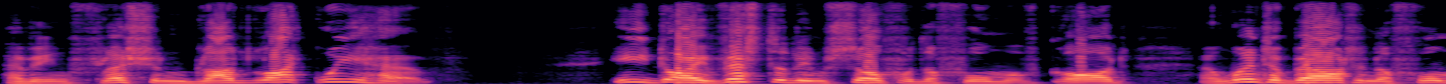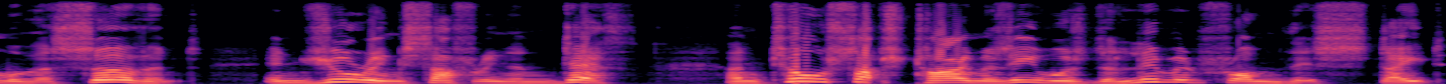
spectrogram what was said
having flesh and blood like we have he divested himself of the form of God and went about in the form of a servant, enduring suffering and death, until such time as he was delivered from this state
